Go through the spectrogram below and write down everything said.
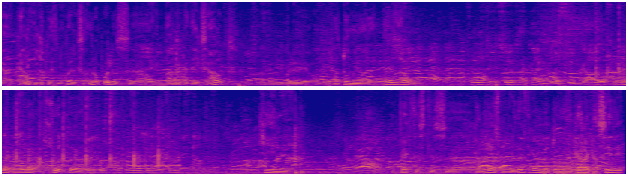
για καλή τύχη του Εθνικού Αλεξανδρούπολης ε, η μπάλα κατέληξε out. Ο τον Μαλτέζο ένα καλό σουτ. Εκεί είναι οι παίκτες της ε, Καβάλας που μπερδεύτηκαν με τον ε, Καρακασίδη.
